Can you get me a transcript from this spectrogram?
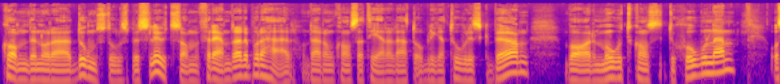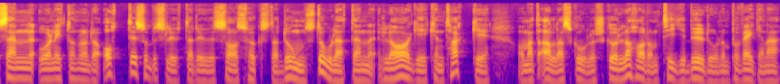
kom det några domstolsbeslut som förändrade på det här. Där de konstaterade att obligatorisk bön var mot konstitutionen. Och sen år 1980 så beslutade USAs högsta domstol att en lag i Kentucky om att alla skolor skulle ha de tio budorden på väggarna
